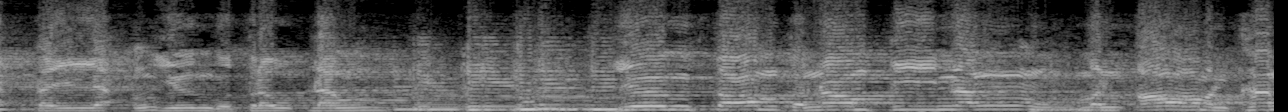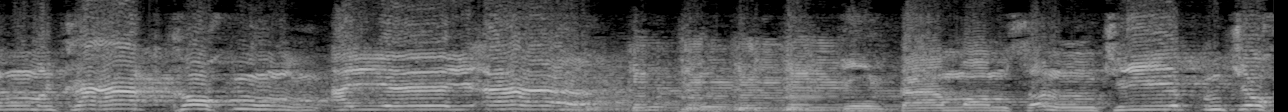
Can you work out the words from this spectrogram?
ៈតៃលៈយើងក៏ត្រូវដឹង យើងតំតំណំពីនឹងមិនអមិនខឹងមិនខាតខុសអីអើយអើយល់តាមមសុនជាបចុះ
